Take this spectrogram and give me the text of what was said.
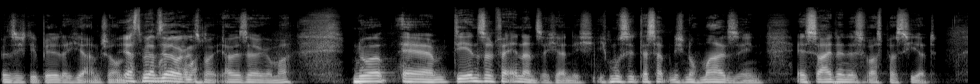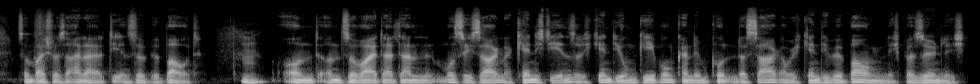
wenn sich die Bilder hier anschauen. Erst haben Sie selber gemacht. Alle selber gemacht. Nur äh, die Inseln verändern sich ja nicht. Ich muss sie deshalb nicht nochmal sehen. Es sei denn, es ist was passiert. Zum Beispiel ist einer die Insel bebaut. mhm. und, und so weiter, dann muss ich sagen, da kenne ich die Insel, ich kenne die Umgebung, kann dem Kunden das sagen, aber ich kenne die Bebauung nicht persönlich.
